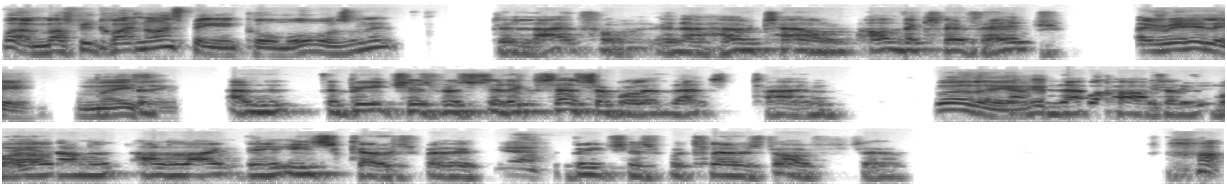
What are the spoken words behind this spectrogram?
Well, it must be quite nice being in Cornwall, wasn't it? Delightful in a hotel on the cliff edge. Oh, really? Amazing. and the beaches were still accessible at that time. Were they? In that part of the world, yeah. unlike the East Coast where the, yeah. beaches were closed off. So huh.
